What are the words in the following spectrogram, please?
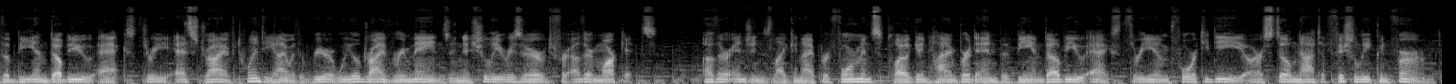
The BMW X3 xDrive 20i with rear-wheel drive remains initially reserved for other markets. Other engines like an i-Performance plug-in hybrid and the BMW X3 M40D are still not officially confirmed,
